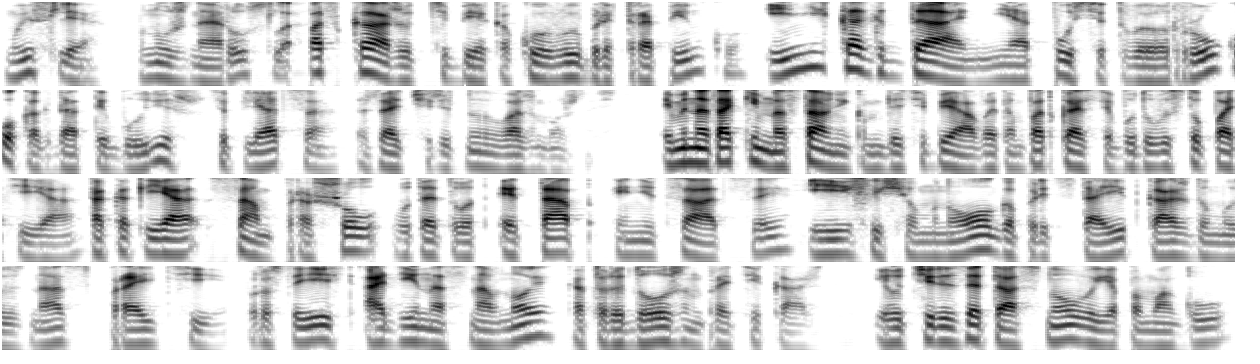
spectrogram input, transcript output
мысли в нужное русло, подскажут тебе, какую выбрать тропинку, и никогда не отпустят твою руку, когда ты будешь цепляться за очередную возможность. Именно таким наставником для тебя в этом подкасте буду выступать я, так как я сам прошел вот этот вот этап инициации, и их еще много предстоит каждому из нас пройти. Просто есть один основной, который должен пройти каждый. И вот через эту основу я помогу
